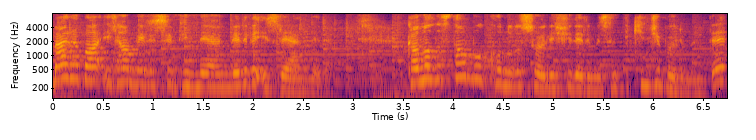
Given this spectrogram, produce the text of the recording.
Merhaba İlham Verisi dinleyenleri ve izleyenleri. Kanal İstanbul konulu söyleşilerimizin ikinci bölümünde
